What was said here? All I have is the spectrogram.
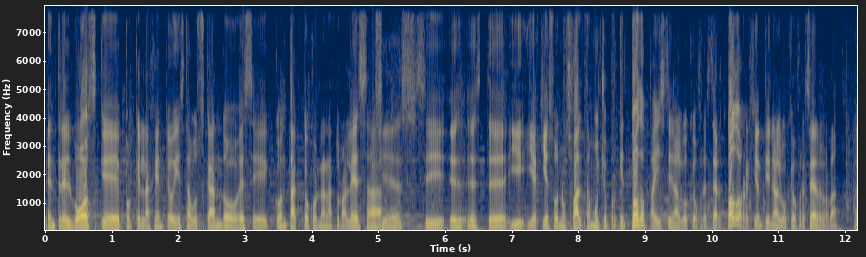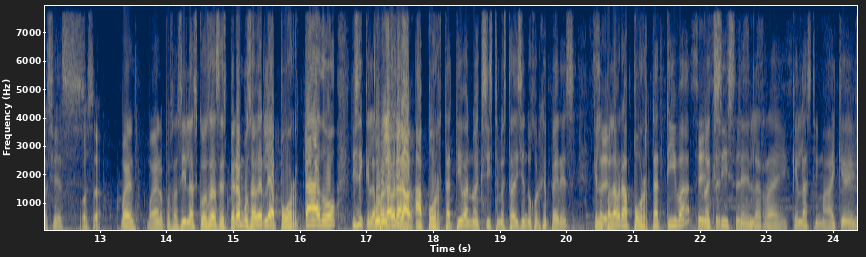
entre el bosque, porque la gente hoy está buscando ese contacto con la naturaleza. Así es. Sí, e- este, y, y aquí eso nos falta mucho, porque todo país tiene algo que ofrecer, toda región tiene algo que ofrecer, ¿verdad? Así es. O sea, Bueno, bueno, pues así las cosas. Esperamos haberle aportado. Dicen que la Curiosidad. palabra aportativa no existe. Me está diciendo Jorge Pérez que la palabra aportativa Sí, no existe sí, en la. RAE. Qué lástima. Hay que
